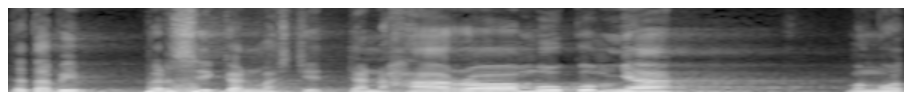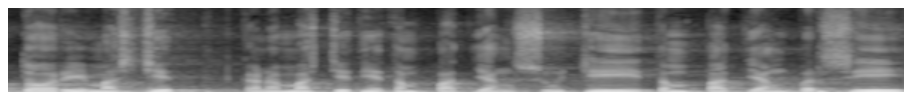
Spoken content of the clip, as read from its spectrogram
tetapi bersihkan masjid dan haram hukumnya mengotori masjid karena masjid ini tempat yang suci, tempat yang bersih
